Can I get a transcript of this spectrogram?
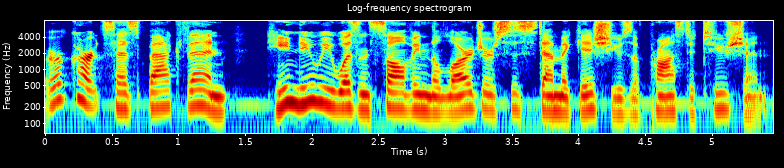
Urquhart says back then he knew he wasn't solving the larger systemic issues of prostitution.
